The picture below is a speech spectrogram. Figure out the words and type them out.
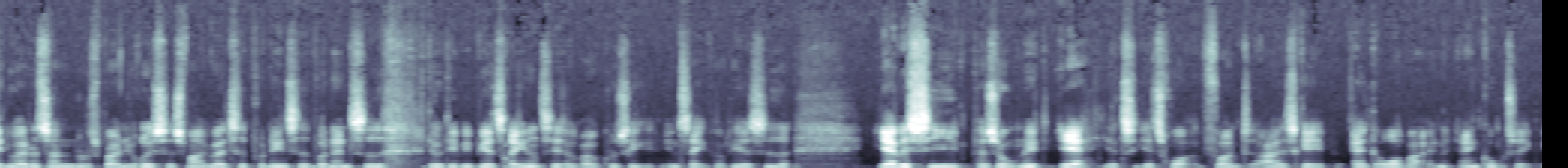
Ja, nu er det sådan, når du spørger en jurist, så svarer vi jo altid på den ene side og på den anden side. Det er jo det, vi bliver trænet til at kunne se en sag på flere sider. Jeg vil sige personligt, ja, jeg, jeg tror, fondejerskab alt overvejende er en god ting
